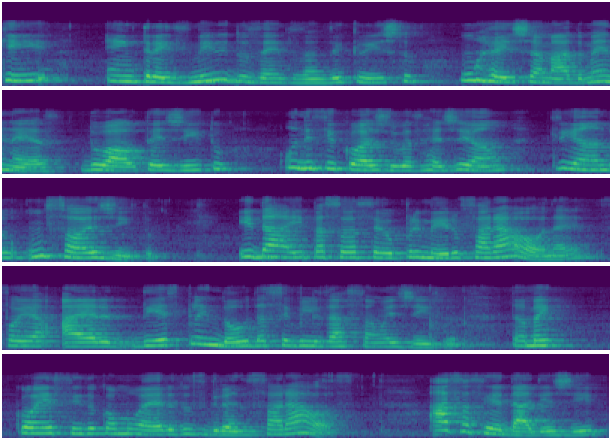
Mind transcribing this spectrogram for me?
que em 3200 a.C., um rei chamado Menes do Alto Egito unificou as duas regiões, criando um só Egito. E daí passou a ser o primeiro faraó, né? Foi a era de esplendor da civilização egípcia, também conhecida como era dos grandes faraós. A sociedade egípcia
